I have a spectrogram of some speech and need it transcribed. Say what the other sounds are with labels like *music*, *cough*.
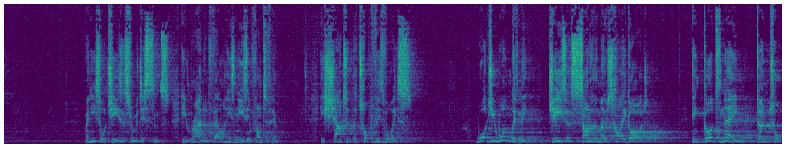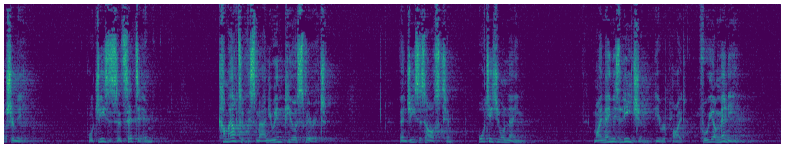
When he saw Jesus from a distance, he ran and fell on his knees in front of him. He shouted at the top of his voice, What do you want with me, Jesus, Son of the Most High God? In God's name, don't torture me. For Jesus had said to him, Come out of this man, you impure spirit. Then Jesus asked him, What is your name? My name is Legion, he replied, for we are many.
